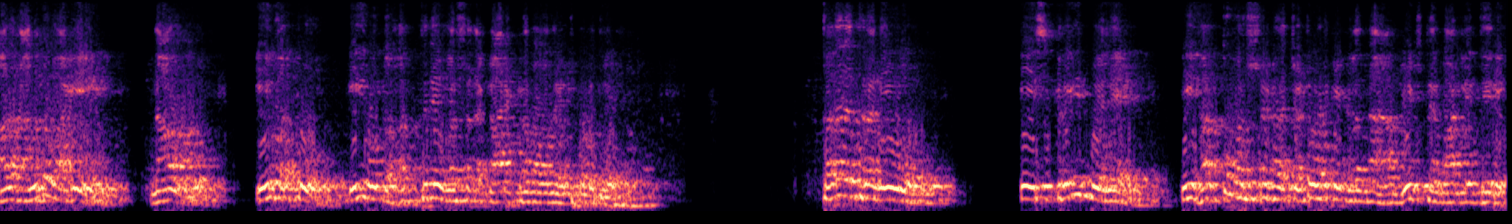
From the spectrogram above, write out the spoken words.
ಅದರ ಅಂಗವಾಗಿ ನಾವು ಇವತ್ತು ಈ ಒಂದು ಹತ್ತನೇ ವರ್ಷದ ಕಾರ್ಯಕ್ರಮವನ್ನು ಇಟ್ಕೊಂಡಿದ್ದೇವೆ ತದನಂತರ ನೀವು ಈ ಸ್ಕ್ರೀನ್ ಮೇಲೆ ಈ ಹತ್ತು ವರ್ಷಗಳ ಚಟುವಟಿಕೆಗಳನ್ನ ವೀಕ್ಷಣೆ ಮಾಡಲಿದ್ದೀರಿ.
